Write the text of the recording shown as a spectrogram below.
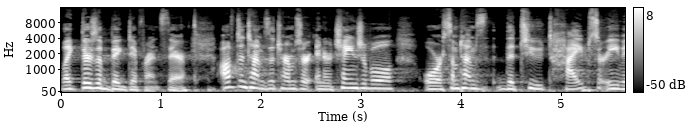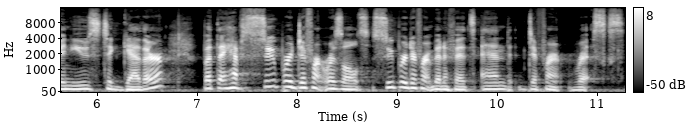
Like there's a big difference there. Oftentimes the terms are interchangeable or sometimes the two types are even used together, but they have super different results, super different benefits and different risks.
